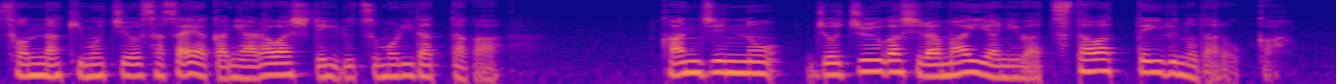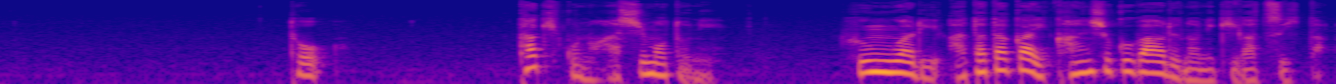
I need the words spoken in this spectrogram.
そんな気持ちをささやかに表しているつもりだったが肝心の女中頭マイヤには伝わっているのだろうか。と滝子の足元にふんわり温かい感触があるのに気がついた。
